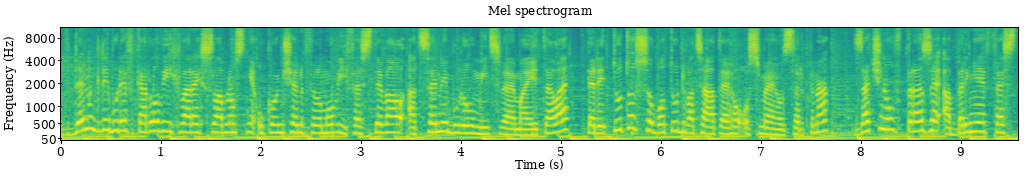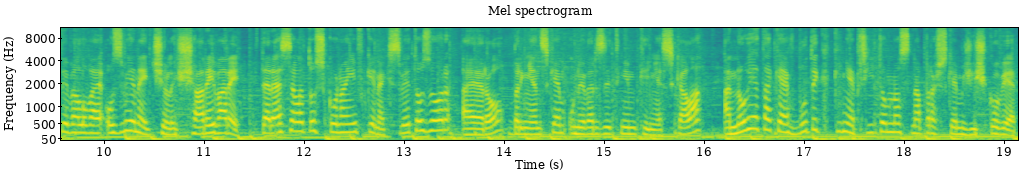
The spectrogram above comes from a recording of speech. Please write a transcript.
V den, kdy bude v Karlových Varech slavnostně ukončen filmový festival a ceny budou mít své majitele, tedy tuto sobotu 28. srpna, začnou v Praze a Brně festivalové ozvěny, čili Šarivary, které se letos konají v kinech Světozor, Aero, Brněnském univerzitním kině Skala a nově také v butik kině Přítomnost na Pražském Žižkově.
